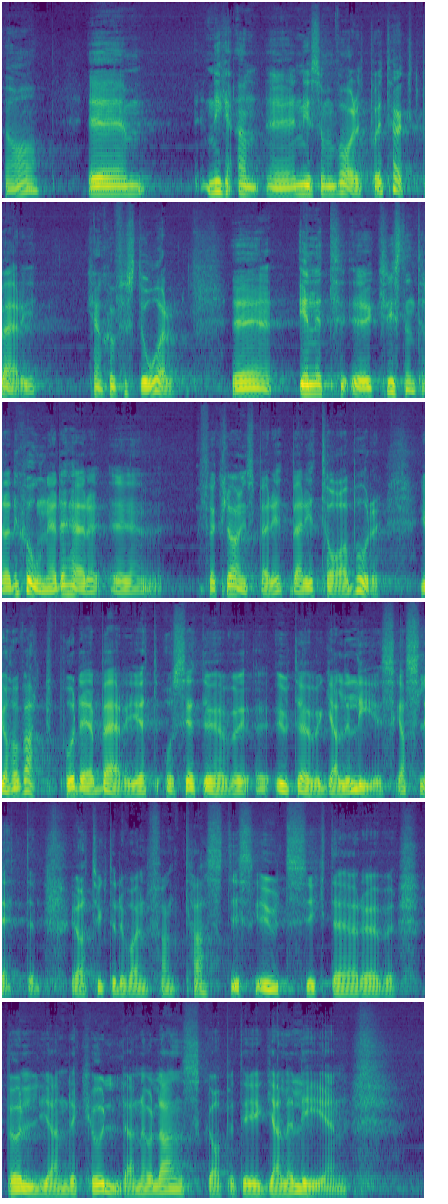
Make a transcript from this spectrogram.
Ja, eh, ni, an, eh, ni, som varit på ett högt berg kanske förstår. Eh, enligt eh, kristen tradition är det här eh, förklaringsberget, berget Tabor. Jag har varit på det berget och sett över, ut över Galileiska slätten. Jag tyckte det var en fantastisk utsikt där över böljande kullarna och landskapet i Galileen.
